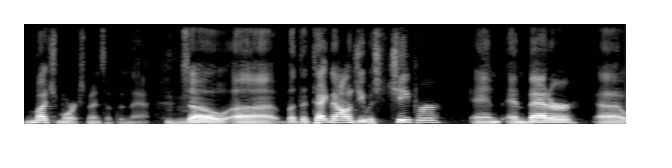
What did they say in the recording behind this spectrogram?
much more expensive than that. So, uh, but the technology was cheaper and and better, uh,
